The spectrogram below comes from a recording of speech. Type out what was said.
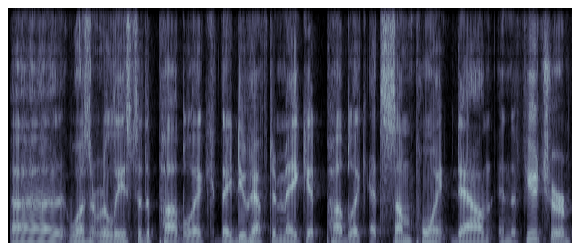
Uh, it wasn't released to the public. They do have to make it public at some point down in the future,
